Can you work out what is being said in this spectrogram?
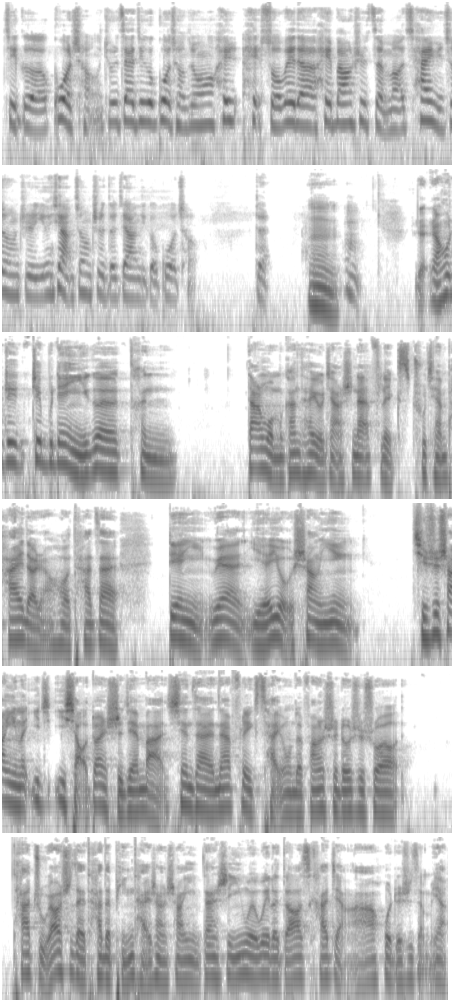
这个过程。就是在这个过程中，黑黑所谓的黑帮是怎么参与政治、影响政治的这样的一个过程。对，嗯嗯。然后这这部电影一个很，当然我们刚才有讲是 Netflix 出钱拍的，然后它在电影院也有上映。其实上映了一一小段时间吧。现在 Netflix 采用的方式都是说，它主要是在它的平台上上映，但是因为为了得奥斯卡奖啊，或者是怎么样，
